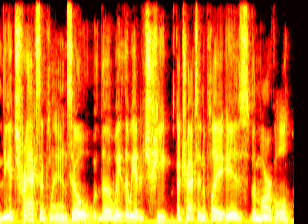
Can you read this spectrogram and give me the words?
The Atraxa plan. So the way that we had to treat Atraxa into play is the Marvel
